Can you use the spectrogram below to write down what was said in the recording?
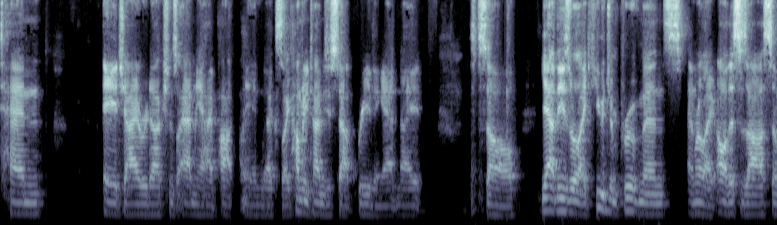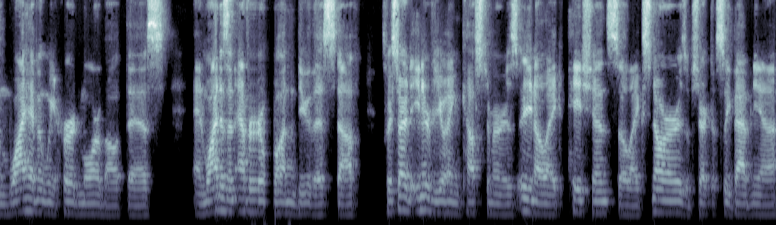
10 AHI reductions, apnea hypopnea index, like how many times you stop breathing at night. So yeah, these are like huge improvements, and we're like, oh, this is awesome. Why haven't we heard more about this? And why doesn't everyone do this stuff? So we started interviewing customers, you know, like patients, so like snorers, obstructive sleep apnea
